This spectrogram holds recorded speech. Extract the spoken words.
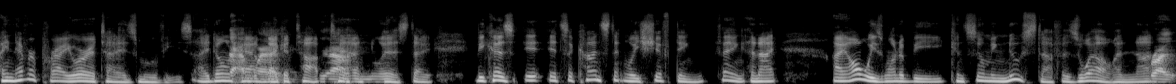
I never prioritize movies. I don't that have way. like a top yeah. 10 list. I because it, it's a constantly shifting thing. And I I always want to be consuming new stuff as well and not right.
